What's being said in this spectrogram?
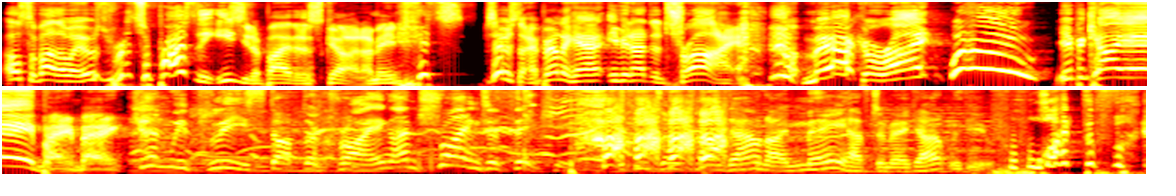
Also, by the way, it was surprisingly easy to buy this gun. I mean, it's seriously, I barely had, even had to try. America, right? Woohoo! Yippee-ki-yay! Bang, bang. Can we please stop the crying? I'm trying to think here. If you don't calm down, I may have to make out with you. What the fuck?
